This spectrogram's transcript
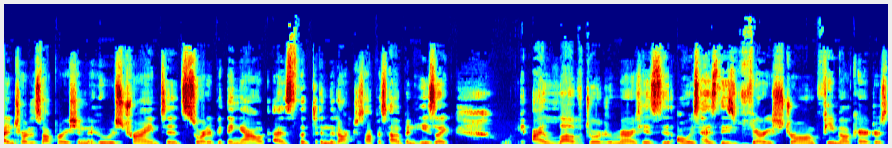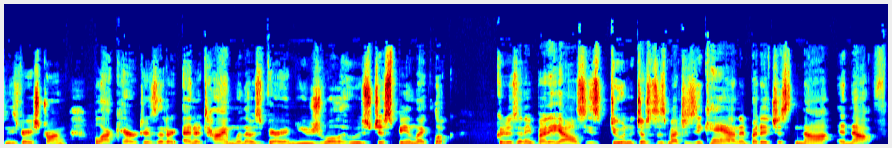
in charge of this operation, who is trying to sort everything out as the in the doctor's office hub. And he's like, I love George Romero. He has, always has these very strong female characters and these very strong black characters that are in a time when that was very unusual. Who is just being like, look, good as anybody else. He's doing just as much as he can, but it's just not enough.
